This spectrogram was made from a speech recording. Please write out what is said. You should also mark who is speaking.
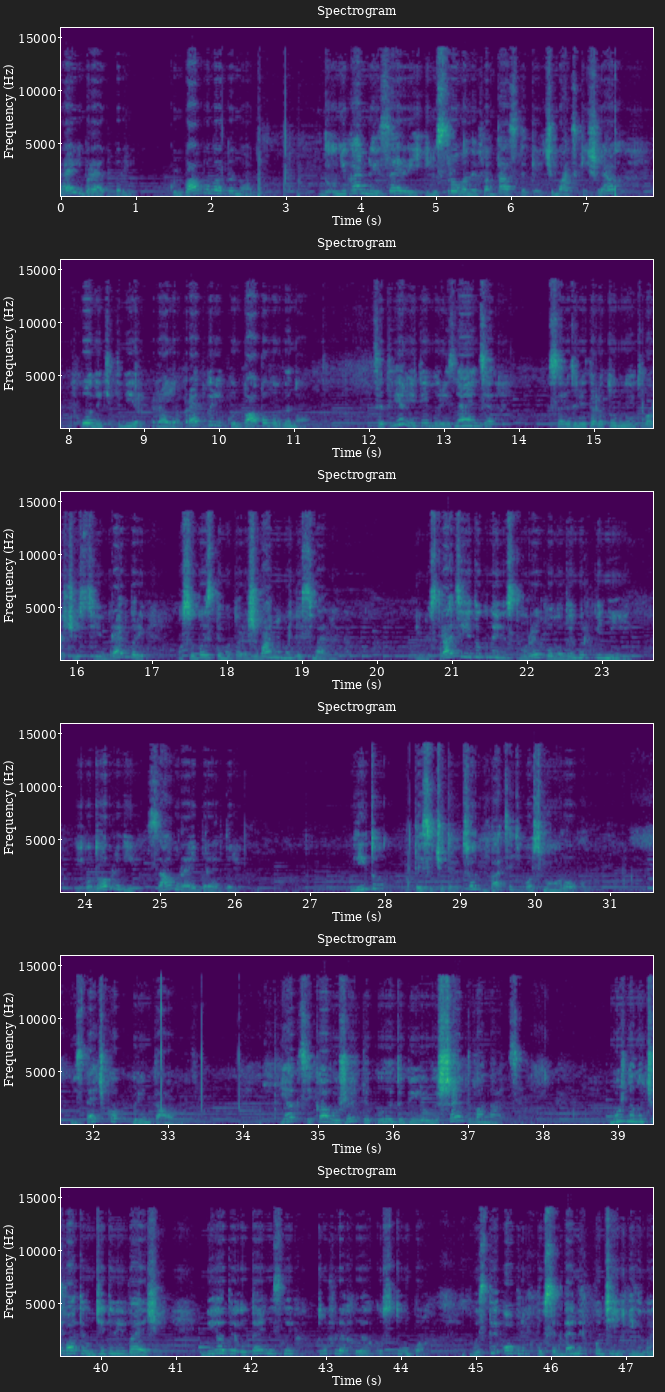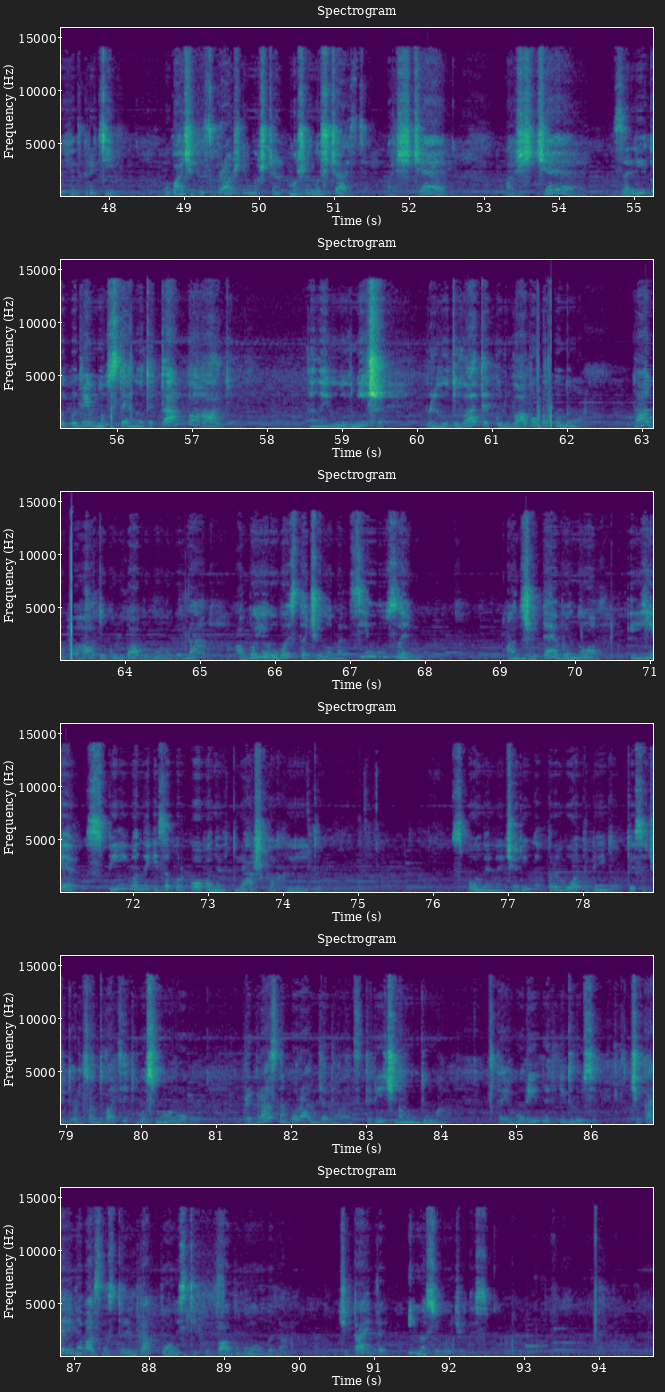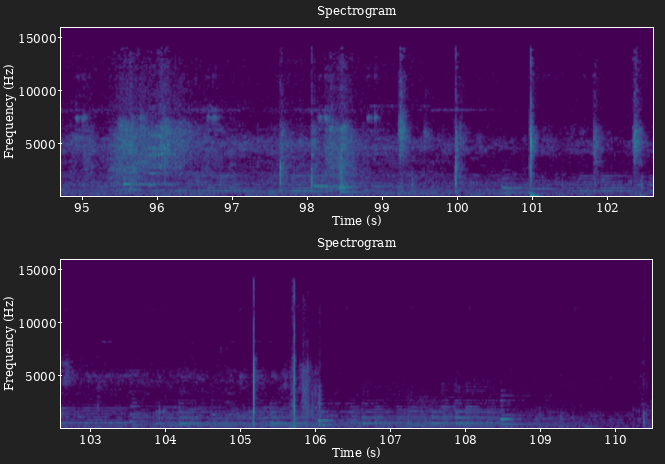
Speaker 1: Рей Бредбері Кульбабове вино. До унікальної серії ілюстрованої фантастики Чумацький шлях входить твір Рея Бредбері Кульбабове вино. Це твір, який вирізняється серед літературної творчості Бредбері особистими переживаннями письменника. Ілюстрації до книги створив Володимир Піній і одобрив їх сам Рей Бредбері. Літо 1928 року. Містечко Грінтаун. Як цікаво жити, коли тобі лише 12. Можна ночувати у дідовій вежі, бігати у тенісних туфлях легкоступах, вести облік повсякденних подій і нових відкриттів, побачити справжню машину щастя. А ще, а ще за літо потрібно встигнути так багато. Та найголовніше приготувати кульбабове вино. Так багато кульбабового вина, аби його вистачило на цілу зиму. Адже те вино і є спіймане і закурковане в пляшках літо. Сповнене чарівних пригод літо 1928 року. Прекрасна пора для 12-річного Дума та його рідних і друзів. Чекає на вас на сторінках повісті Кульбабового вина. Читайте і насолоджуйтесь.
